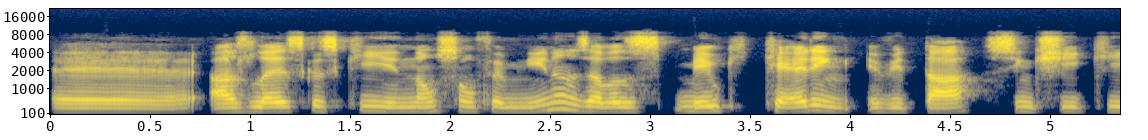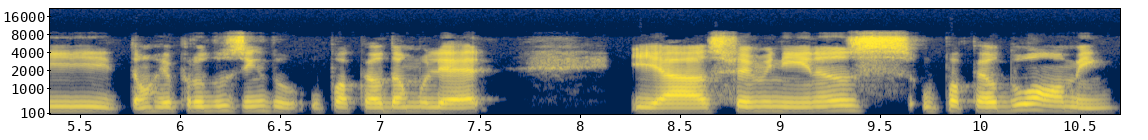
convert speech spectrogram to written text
É, as lésbicas que não são femininas, elas meio que querem evitar sentir que estão reproduzindo o papel da mulher e as femininas o papel do homem.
